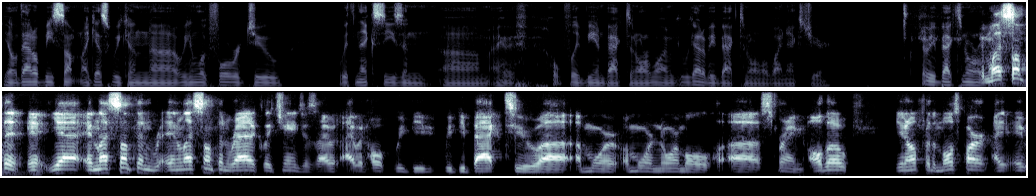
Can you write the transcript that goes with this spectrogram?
you know that'll be something I guess we can uh, we can look forward to with next season. Um, I, hopefully being back to normal. I mean, we got to be back to normal by next year. Gotta be back to normal. Unless something, yeah, unless something, unless something radically changes, I would, I would hope we'd be, we'd be back to uh, a more, a more normal uh, spring. Although, you know, for the most part, I, it,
